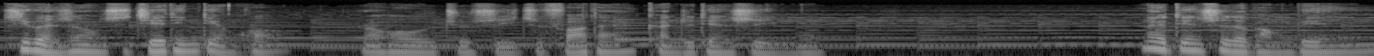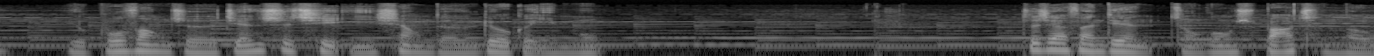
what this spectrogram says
基本上是接听电话。然后就是一直发呆，看着电视荧幕。那个电视的旁边有播放着监视器影像的六个荧幕。这家饭店总共是八层楼，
